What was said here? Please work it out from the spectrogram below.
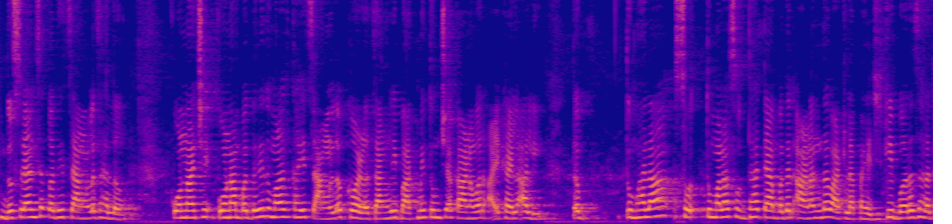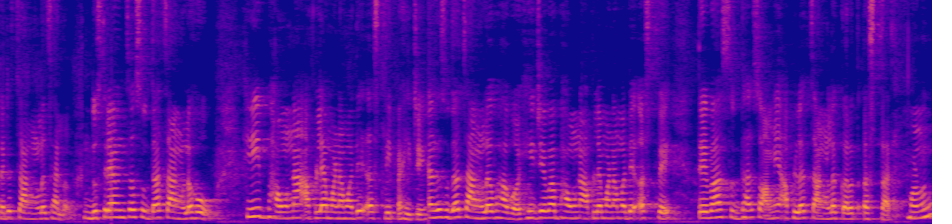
दुसऱ्यांचं कधी चांगलं झालं कोणाची कोणाबद्दलही तुम्हाला काही चांगलं कळलं चांगली बातमी तुमच्या कानावर ऐकायला आली तर तुम्हाला सो तुम्हाला सुद्धा त्याबद्दल आनंद वाटला पाहिजे की बरं झालं त्याचं चांगलं झालं. दुसऱ्यांचं सुद्धा चांगलं हो ही भावना आपल्या मनामध्ये असली पाहिजे. त्यांचं सुद्धा चांगलं व्हावं ही जेव्हा भावना आपल्या मनामध्ये असते तेव्हा सुद्धा स्वामी आपलं चांगलं करत असतात. म्हणून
